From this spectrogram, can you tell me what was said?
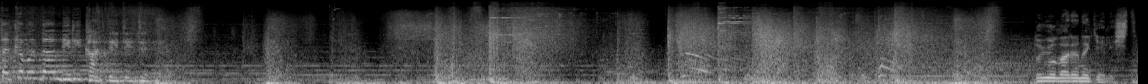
Takımından biri katledildi. Duyularını geliştir.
